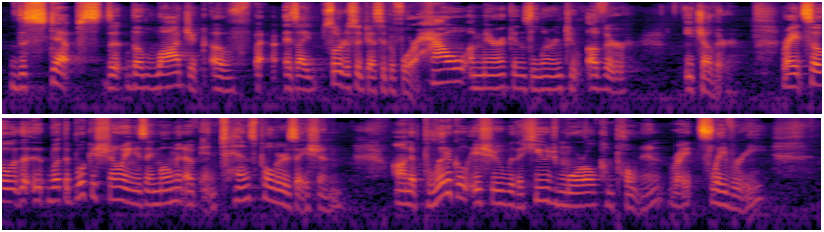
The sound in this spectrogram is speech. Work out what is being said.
the steps, the, the logic of, as I sort of suggested before, how Americans learn to other each other, right? So the, what the book is showing is a moment of intense polarization on a political issue with a huge moral component, right? Slavery.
